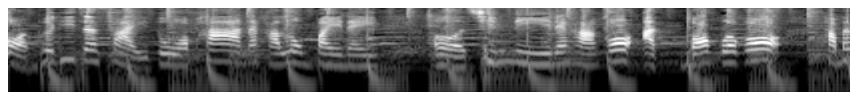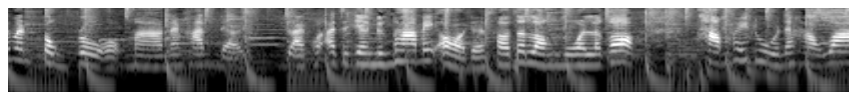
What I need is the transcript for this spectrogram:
ก่อนเพื่อที่จะใส่ตัวผ้านะคะ ลงไปในเออชิ้นนี้นะคะ ก็อัดบล็อกแล้วก็ทำให้มันโปร่งโปร่งออกมานะคะ เดี๋ยวหลายคนอาจจะยังดึงผ้าไม่ออกเดี๋ยวเขาจะลองม้วนแล้วก็ทำให้ดูนะคะว่า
